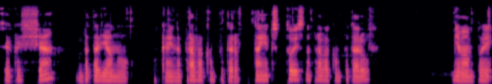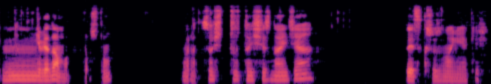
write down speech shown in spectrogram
Czy jakaś się? Batalionu. Ok, naprawa komputerów. Pytanie, czy tu jest naprawa komputerów? Nie mam poje... Nie wiadomo po prostu. Dobra, coś tutaj się znajdzie. Tu jest skrzyżowanie jakieś.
